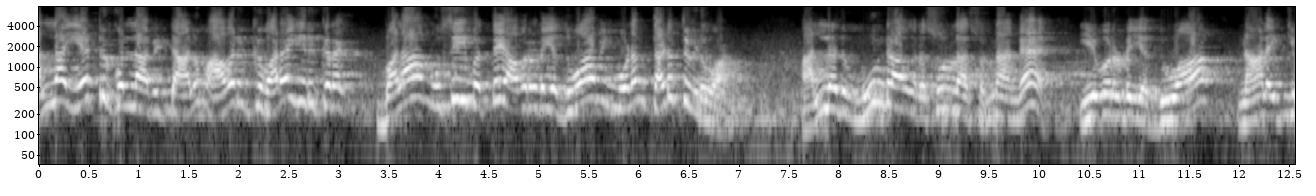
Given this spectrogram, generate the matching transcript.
அல்லாஹ் ஏற்றுக்கொள்ளாவிட்டாலும் அவருக்கு வர இருக்கிற பலா முசீபத்தை அவருடைய துவாவின் மூலம் தடுத்து விடுவான். அல்லது மூன்றாவது ரசூல்லா சொன்னாங்க இவருடைய துவா நாளைக்கு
